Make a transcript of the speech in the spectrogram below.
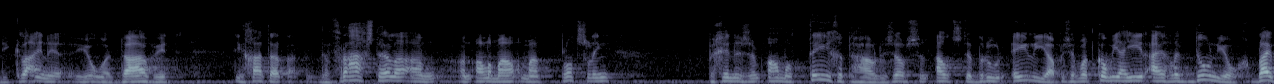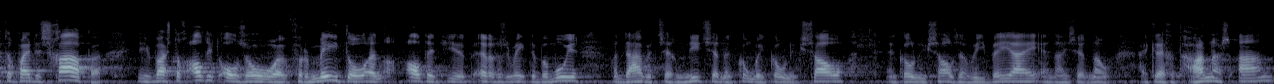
die kleine jonge David, die gaat daar de vraag stellen aan, aan allemaal, maar plotseling beginnen ze hem allemaal tegen te houden. Zelfs zijn oudste broer Eliab. Hij zegt, wat kom jij hier eigenlijk doen, joh? Blijf toch bij de schapen. Je was toch altijd al zo uh, vermetel en altijd je ergens mee te bemoeien. Maar David zegt niets en dan komt bij koning Saul. En koning Saul zegt, wie ben jij? En hij zegt, nou, hij krijgt het harnas aan,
